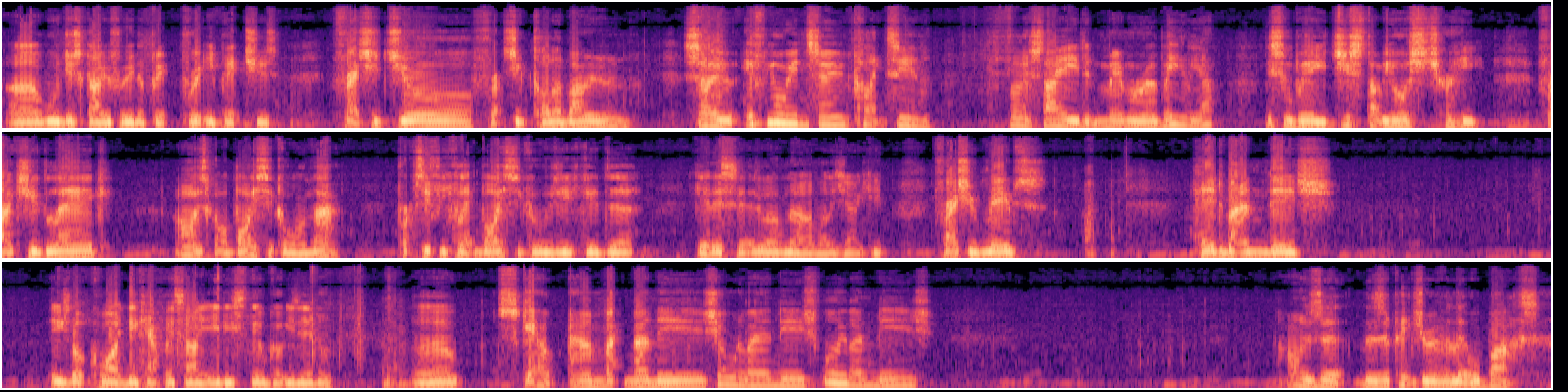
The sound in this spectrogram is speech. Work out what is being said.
Uh, we'll just go through the pretty pictures. Fractured jaw, fractured collarbone. So if you're into collecting first aid memorabilia, this will be just up your street. Fractured leg, Oh, it's got a bicycle on that. Perhaps if you collect bicycles, you could uh, get this as well. No, I'm only joking. Fractured ribs, head bandage. He's not quite decapitated. He's still got his head on. Uh, scalp and back bandage, shoulder bandage, thigh bandage. Oh, there's a there's a picture of a little bus,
